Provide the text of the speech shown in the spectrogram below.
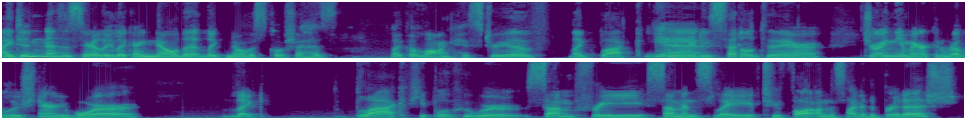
I didn't necessarily like I know that like Nova Scotia has like a long history of like black Yeah. communities settled there. During the American Revolutionary War, like black people who were some free, some enslaved, who fought on the side of the British,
